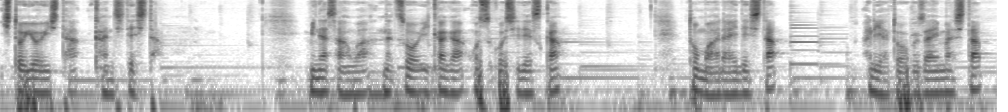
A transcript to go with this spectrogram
人酔いした感じでした。皆さんは夏をいかがお過ごしですか？友新井でした。ありがとうございました。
